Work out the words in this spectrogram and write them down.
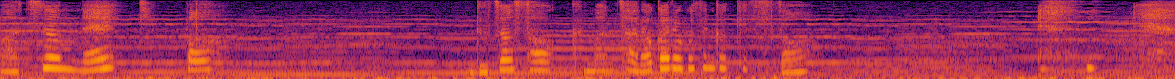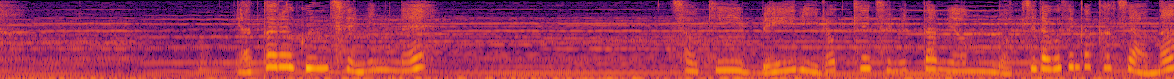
와주었네 기뻐. 늦어서 그만 자러 가려고 생각했어. 야타로군 재밌네? 저기 매일이 이렇게 재밌다면 멋지다고 생각하지 않아?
